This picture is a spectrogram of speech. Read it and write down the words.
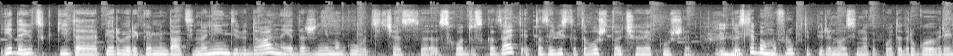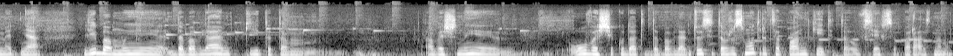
и даются какие-то первые рекомендации. Но не индивидуально, я даже не могу вот сейчас э, сходу сказать. Это зависит от того, что человек кушает. Угу. То есть либо мы фрукты переносим на какое-то другое время дня, либо мы добавляем какие-то там овощные овощи куда-то добавляем. То есть это уже смотрится по анкете, это у всех все по-разному.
